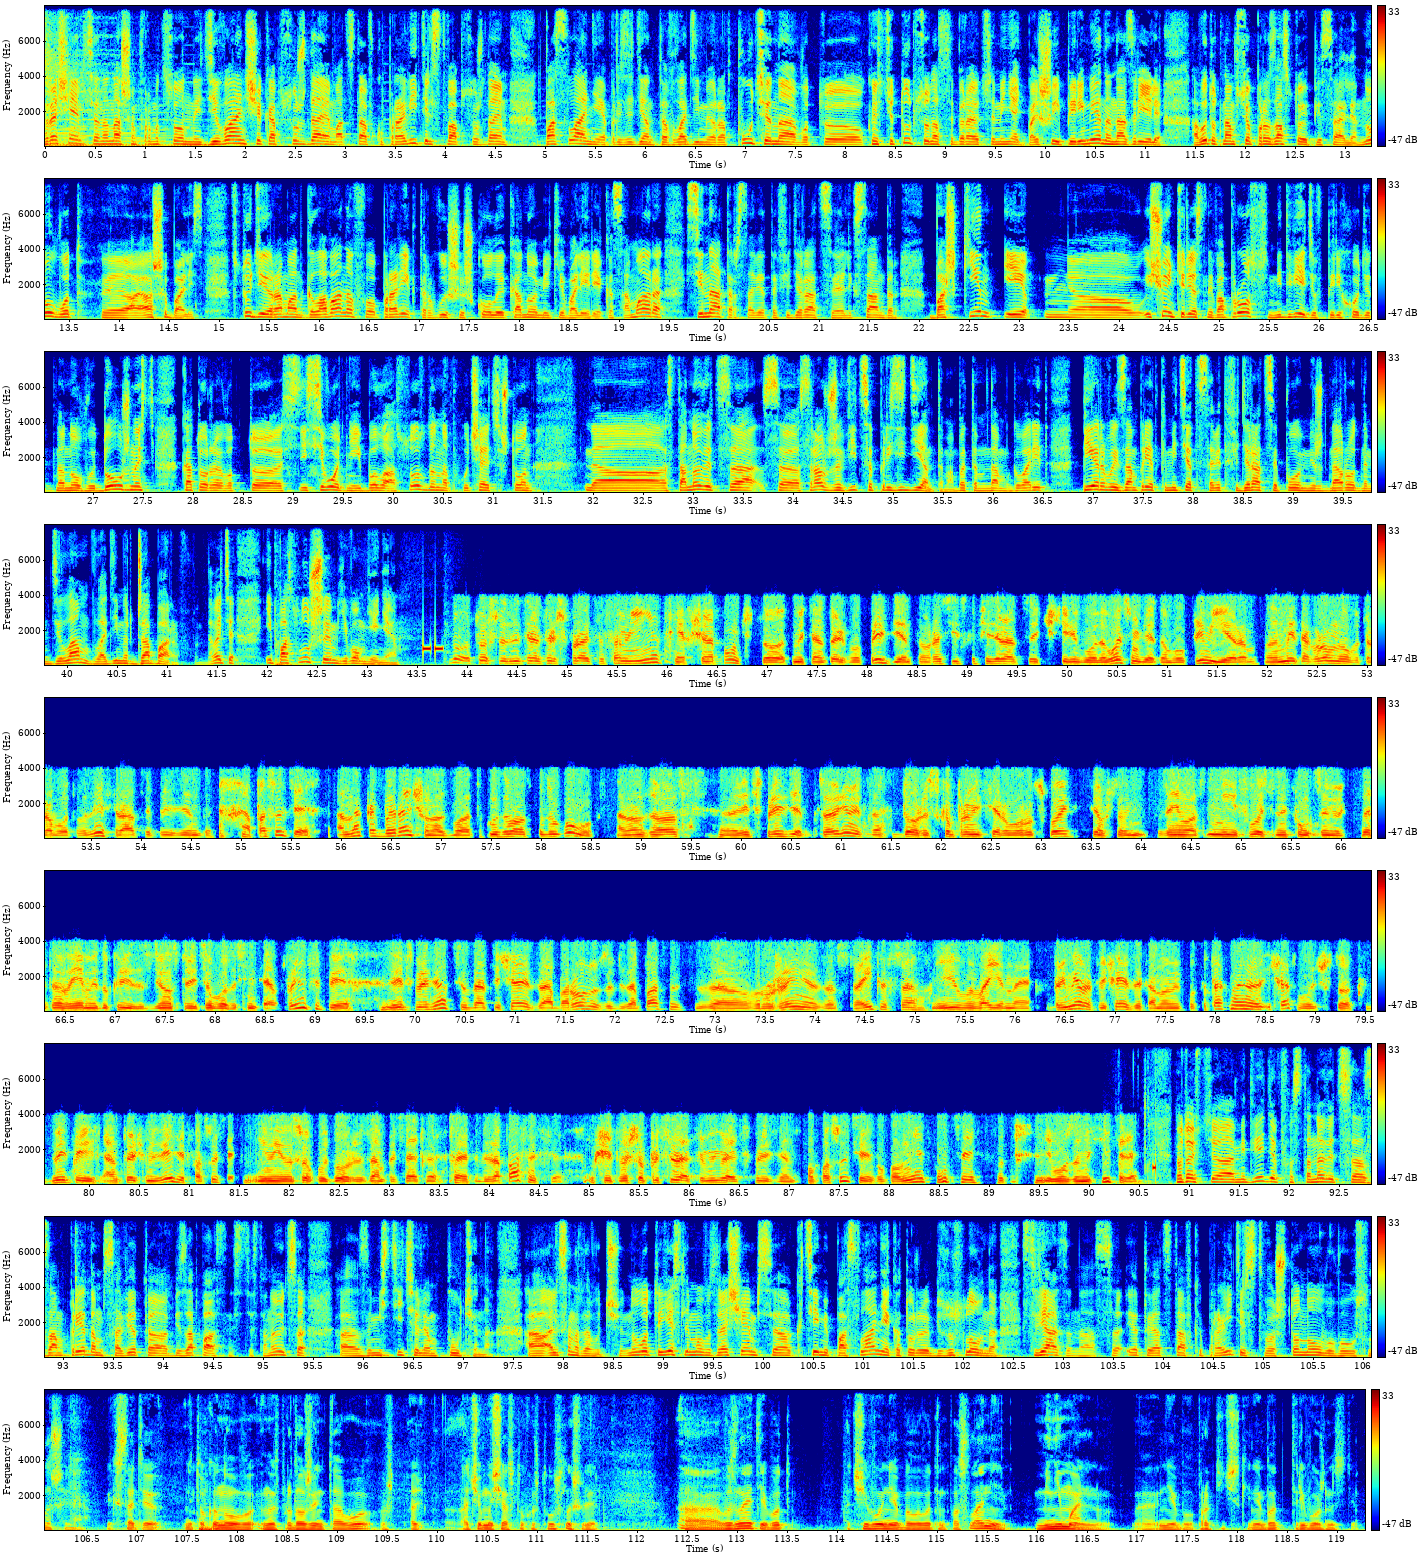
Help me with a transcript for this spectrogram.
Возвращаемся на наш информационный диванчик, обсуждаем отставку правительства, обсуждаем послание президента Владимира Путина. Вот э, Конституцию у нас собираются менять, большие перемены назрели, а вы тут нам все про застой писали. Ну вот, э, ошибались. В студии Роман Голованов, проректор Высшей школы экономики Валерия Косомара, сенатор Совета Федерации Александр Башкин. И э, еще интересный вопрос. Медведев переходит на новую должность, которая вот э, сегодня и была была создана, получается, что он э, становится сразу же вице-президентом. Об этом нам говорит первый зампред Комитета Совета Федерации по международным делам Владимир Джабаров. Давайте и послушаем его мнение. Ну, то, что Дмитрий Анатольевич справится, сомнений нет. Я хочу напомнить, что Дмитрий Анатольевич был президентом Российской Федерации 4 года. 8 лет он был премьером. Он имеет огромный опыт работы в администрации президента. А по сути, она как бы и раньше у нас была, только называлась по-другому. Она называлась э, вице-президент. В свое время это должность скомпрометировал Рудской тем, что занимался несвойственными функциями. Это я имею в виду кризис 93 -го года, сентября. В принципе, вице-президент всегда отвечает за оборону, за безопасность, за вооружение вооружение, за строительство и военное. Пример отвечает за экономику. Так, наверное, и сейчас будет, что Дмитрий Анатольевич Медведев, по сути, имея высокую должность зампредседателя Совета Безопасности, учитывая, что председателем является президент, он, по сути, выполняет функции вот, его заместителя. Ну, то есть э, Медведев становится зампредом Совета Безопасности, становится э, заместителем Путина. А, Александр Давыдович, ну вот если мы возвращаемся к теме послания, которое, безусловно, связано с этой отставкой правительства, что нового вы услышали? И, кстати, не только нового, но и в продолжении того, о, чем мы сейчас только что услышали. А, вы знаете, вот чего не было в этом послании, минимального э, не было, практически не было, тревожности.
